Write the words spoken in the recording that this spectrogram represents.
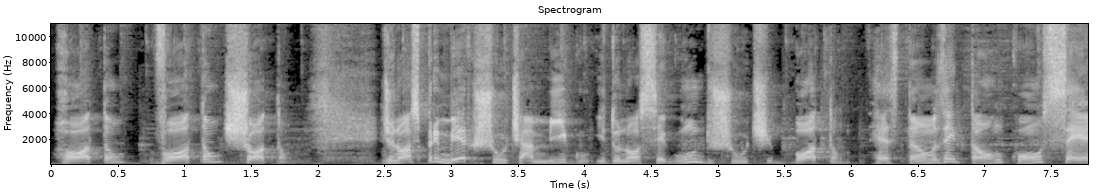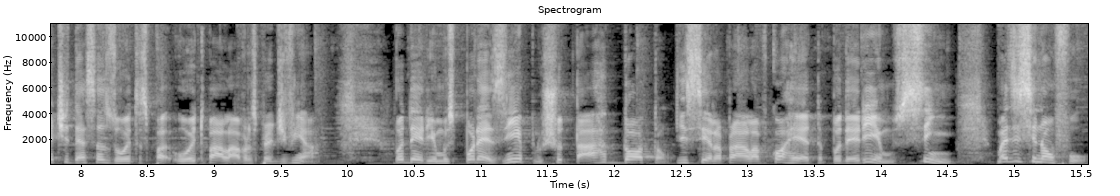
rotam, votam, shotam. De nosso primeiro chute amigo e do nosso segundo chute bottom, restamos então com sete dessas oito, oito palavras para adivinhar. Poderíamos, por exemplo, chutar doton, e ser a palavra correta. Poderíamos? Sim. Mas e se não for?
